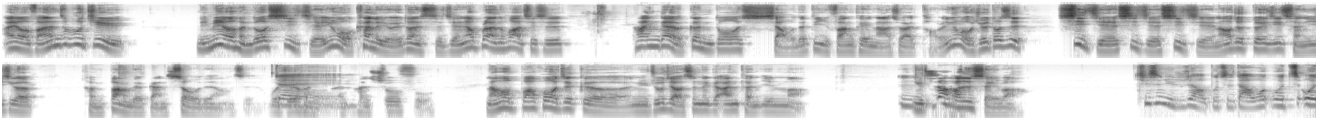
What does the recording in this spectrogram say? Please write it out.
哎呦，反正这部剧里面有很多细节，因为我看了有一段时间，要不然的话，其实它应该有更多小的地方可以拿出来讨论，因为我觉得都是细节、细节、细节，然后就堆积成一个很棒的感受，这样子，我觉得很很很舒服。然后包括这个女主角是那个安藤樱嘛，嗯，你知道她是谁吧？其实女主角我不知道，我我我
